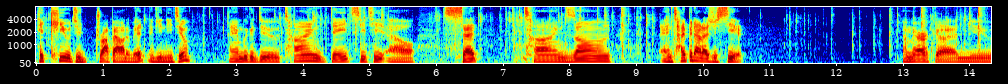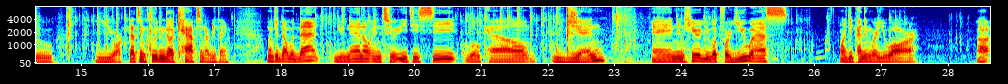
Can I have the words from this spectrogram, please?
hit Q to drop out of it if you need to and we could do time date CTL set time zone and type it out as you see it. America, New York. That's including the caps and everything. Once you're done with that, you nano into etc locale gen. And in here you look for US, or depending where you are, uh,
